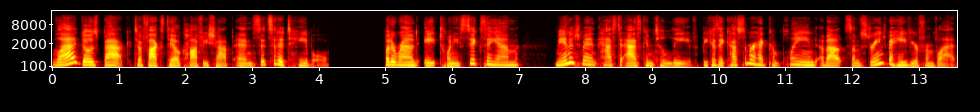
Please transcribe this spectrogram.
Vlad goes back to Foxtail Coffee Shop and sits at a table. But around 8:26 a.m., management has to ask him to leave because a customer had complained about some strange behavior from Vlad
